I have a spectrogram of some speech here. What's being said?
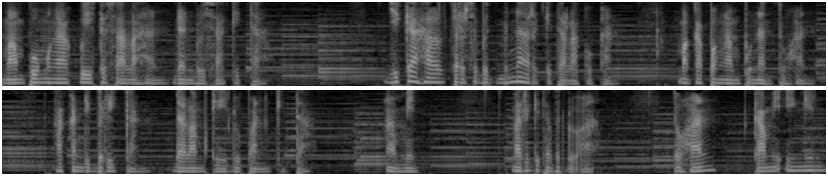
mampu mengakui kesalahan dan dosa kita. Jika hal tersebut benar kita lakukan, maka pengampunan Tuhan akan diberikan dalam kehidupan kita. Amin. Mari kita berdoa. Tuhan, kami ingin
